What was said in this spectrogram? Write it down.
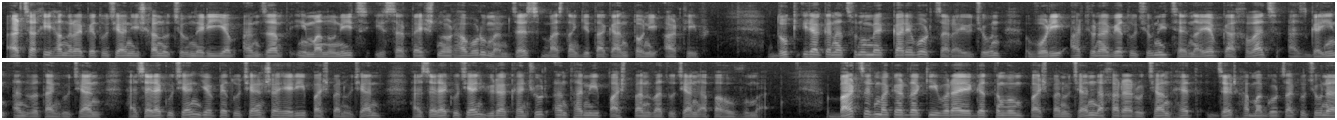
Արցախի հանրապետության իշխանությունների եւ անձամբ իմանունից ի սրտե շնորհավորում եմ ձեզ մասնագիտական տոնի արթիվ։ Դուք իրականացնում եք կարևոր ծառայություն, որի արդյունավետությունից է նաև կախված ազգային անվտանգության, հասարակության եւ պետության շահերի պաշտպանության, հասարակության յուրաքանչյուր անդամի պաշտպանվածության ապահովումը։ Բարձր մակարդակի վրա է գտնվում պաշտպանության նախարարության հետ ձեր համագործակցությունը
